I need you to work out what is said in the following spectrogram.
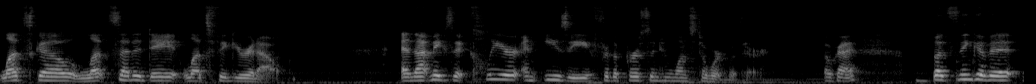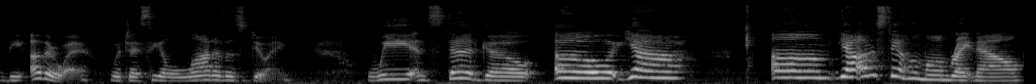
Let's go, let's set a date, let's figure it out. And that makes it clear and easy for the person who wants to work with her. Okay? But think of it the other way, which I see a lot of us doing. We instead go, "Oh, yeah. Um, yeah, I'm a stay-at-home mom right now.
